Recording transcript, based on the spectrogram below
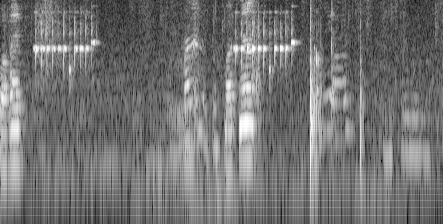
bakit? Pang ano to? Mat nga. Ayun. Pew!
